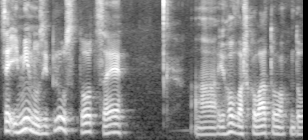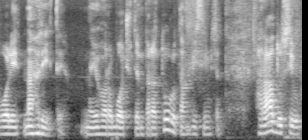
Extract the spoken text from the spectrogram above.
це і мінус, і плюс, то це а, його важковато доволі нагріти на його робочу температуру, там 80 градусів.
